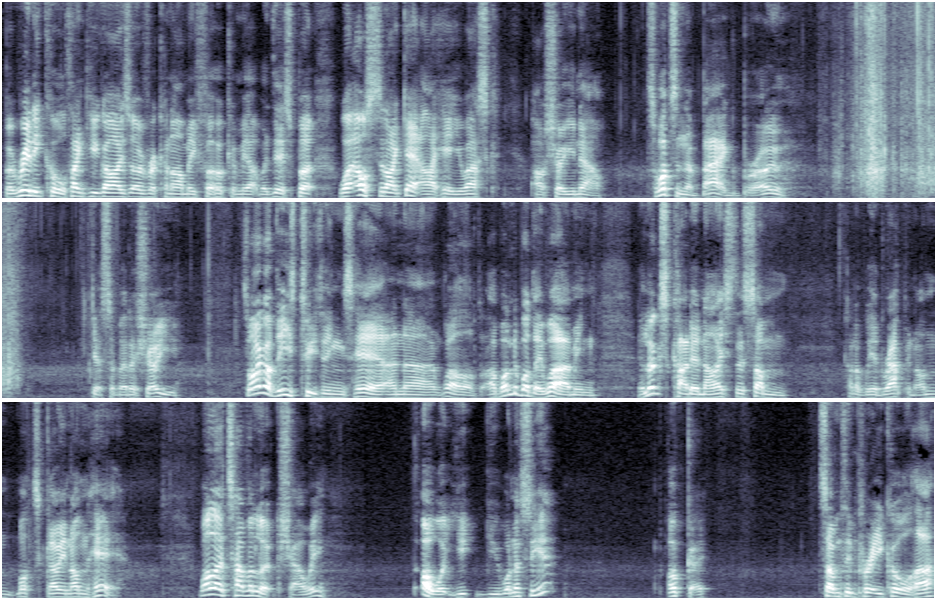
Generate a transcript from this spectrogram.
But really cool. Thank you guys over at Konami for hooking me up with this. But what else did I get, I hear you ask? I'll show you now. So what's in the bag, bro? Guess I better show you. So I got these two things here, and, uh, well, I wonder what they were. I mean, it looks kind of nice. There's some kind of weird wrapping on. What's going on here? Well, let's have a look, shall we? Oh, what, you, you want to see it? Okay. Something pretty cool, huh?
